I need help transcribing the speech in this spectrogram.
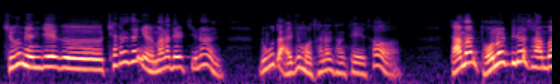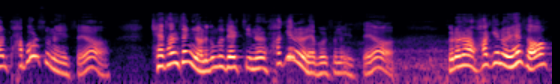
지금 현재 그 채산성이 얼마나 될지는 누구도 알지 못하는 상태에서 다만 돈을 들여서 한번 파볼 수는 있어요. 채산성이 어느 정도 될지는 확인을 해볼 수는 있어요. 그러나 확인을 해서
